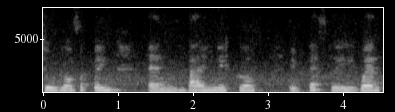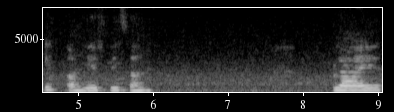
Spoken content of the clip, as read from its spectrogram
to go shopping and buy new clothes, especially when it's a new season. Like,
